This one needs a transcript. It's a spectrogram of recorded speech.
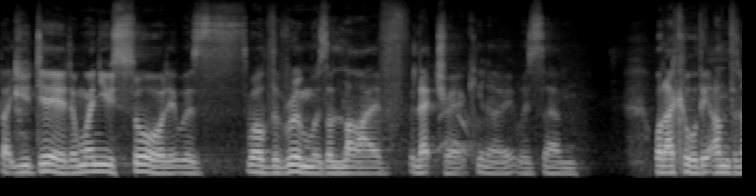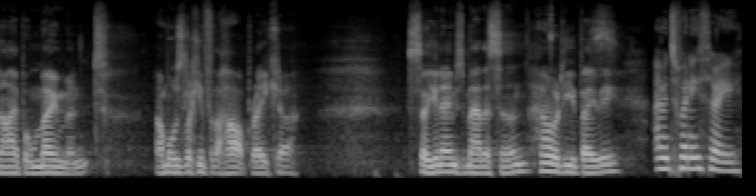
but you did. And when you saw it, it was was, well, the room was alive, electric, you know, it was um, what I call the undeniable moment. I'm always looking for the heartbreaker. So your name's Maddison. How old are you, baby? I'm 23.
